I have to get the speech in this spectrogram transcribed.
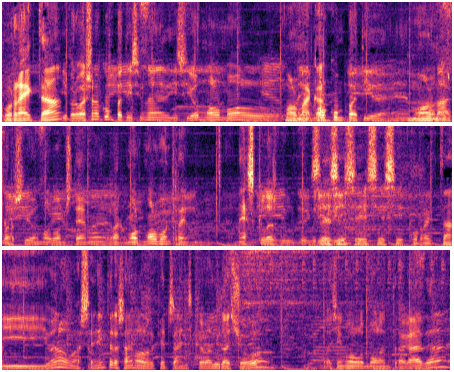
Correcte. i però va ser una competició, una edició molt, molt, Molt maca. molt competida, eh? Molt bones maca. versions, molt bons temes, bueno, molt, molt bons. Mescles, vol- voldria Sí, sí, dir. sí, sí, sí, correcte. I bueno, va ser interessant aquests anys que va durar això, la gent molt, molt entregada.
